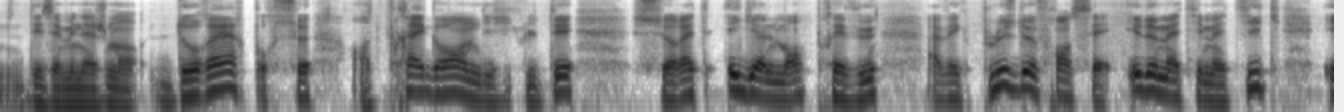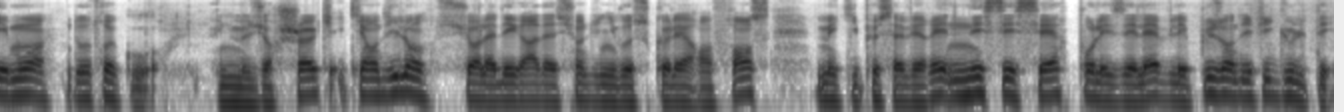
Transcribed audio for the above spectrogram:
des aménagements d'horaire pour ceux en très grande difficulté seraient également prévus avec plus de français et de mathématiques et moins d'autres cours. Une mesure choc qui en dit long sur la dégradation du niveau scolaire en France, mais qui peut s'avérer nécessaire pour les élèves les plus en difficulté.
